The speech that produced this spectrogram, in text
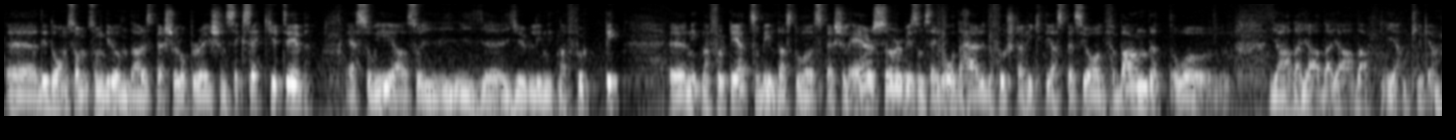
Eh, det är de som, som grundar Special Operations Executive, SOE, alltså i, i, i eh, juli 1940. Eh, 1941 så bildas då Special Air Service som säger att det här är det första riktiga specialförbandet och jada, jada, jada egentligen.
